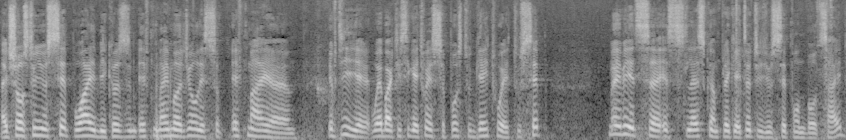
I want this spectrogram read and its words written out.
I chose to use SIP. Why? Because if my module is, if my, uh, if the uh, WebRTC gateway is supposed to gateway to SIP, maybe it's uh, it's less complicated to use SIP on both sides.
